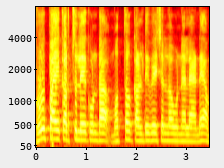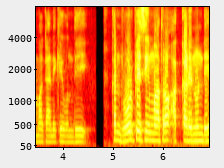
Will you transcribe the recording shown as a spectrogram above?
రూపాయి ఖర్చు లేకుండా మొత్తం కల్టివేషన్లో ఉన్న ల్యాండే అమ్మకానికి ఉంది. కానీ రోడ్ పేసింగ్ మాత్రం అక్కడి నుండి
